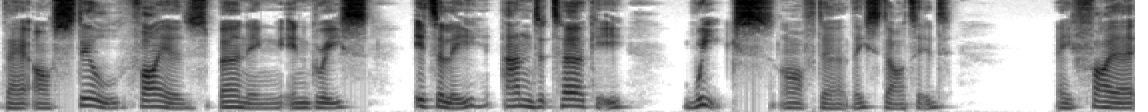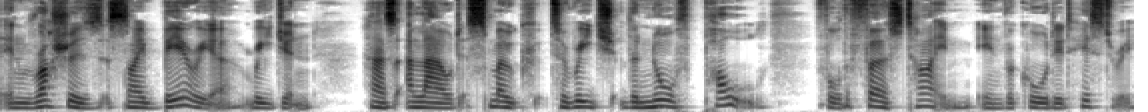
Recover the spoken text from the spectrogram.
There are still fires burning in Greece, Italy, and Turkey weeks after they started. A fire in Russia's Siberia region has allowed smoke to reach the North Pole for the first time in recorded history.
